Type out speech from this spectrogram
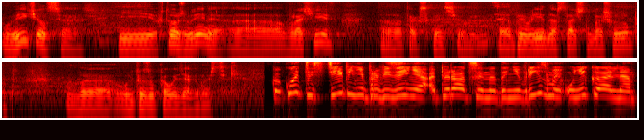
увеличился, и в то же время э, врачи так сказать, э, приобрели достаточно большой опыт в ультразвуковой диагностике. В какой-то степени проведение операции над аневризмой уникально.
